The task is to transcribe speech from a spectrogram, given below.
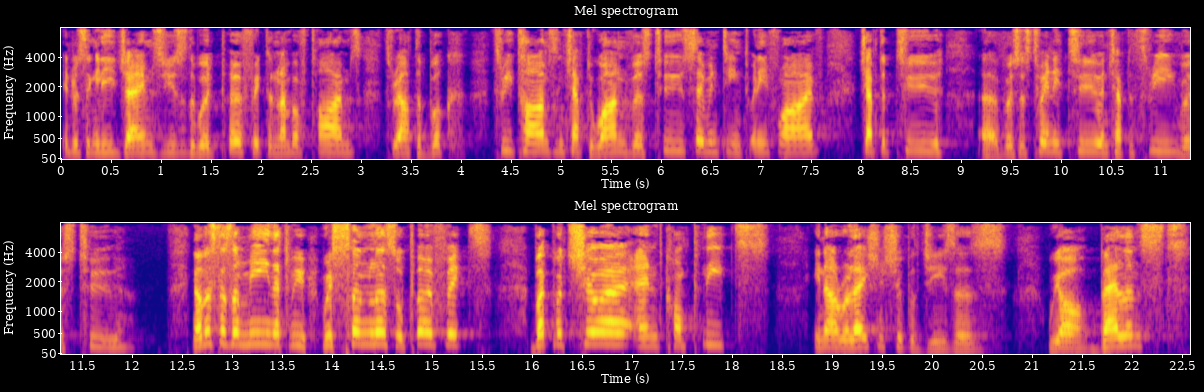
Interestingly, James uses the word perfect a number of times throughout the book. Three times in chapter 1, verse 2, 17, 25, chapter 2, uh, verses 22, and chapter 3, verse 2. Now, this doesn't mean that we, we're sinless or perfect, but mature and complete in our relationship with Jesus. We are balanced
